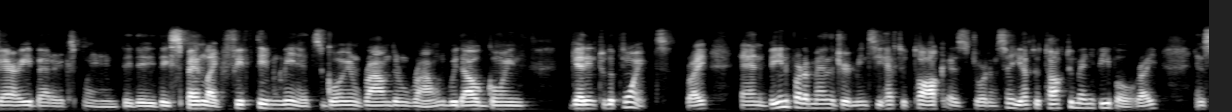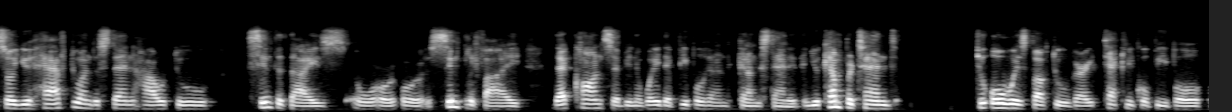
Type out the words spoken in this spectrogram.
very bad at explaining. They, they, they spend like 15 minutes going round and round without going getting to the point, right? And being a product manager means you have to talk, as Jordan said, you have to talk to many people, right? And so you have to understand how to synthesize or, or, or simplify that concept in a way that people can, can understand it. And you can't pretend to always talk to very technical people,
